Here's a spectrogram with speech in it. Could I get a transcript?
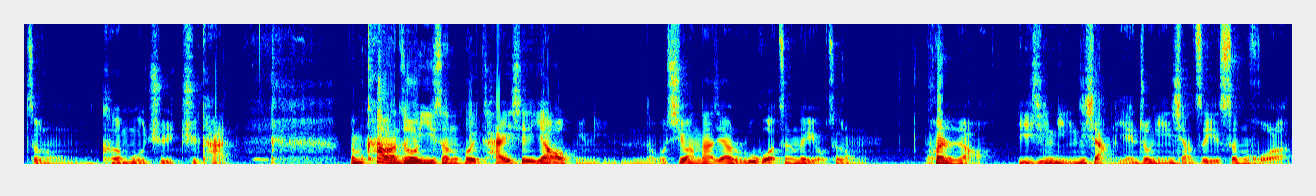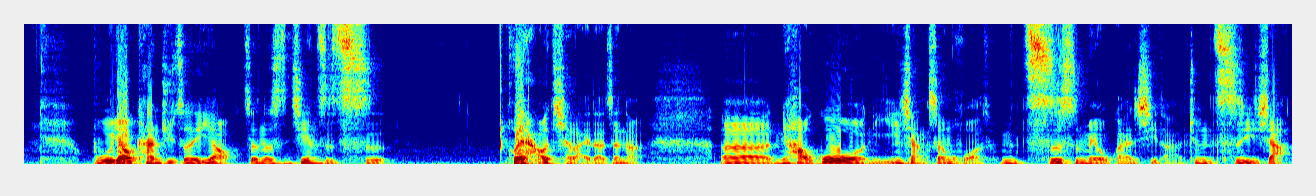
这种科目去去看。那么看完之后，医生会开一些药给你。我希望大家如果真的有这种困扰，已经影响严重影响自己生活了，不要抗拒这些药，真的是坚持吃，会好起来的，真的。呃，你好过你影响生活，什么吃是没有关系的，就你吃一下，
